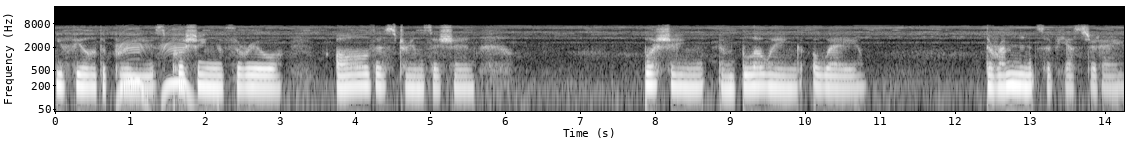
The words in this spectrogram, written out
You feel the breeze pushing through all this transition, pushing and blowing away the remnants of yesterday.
